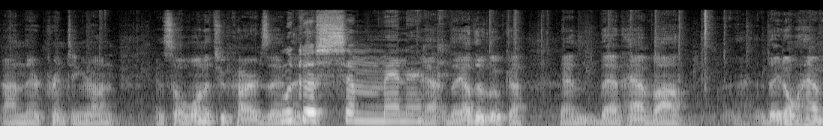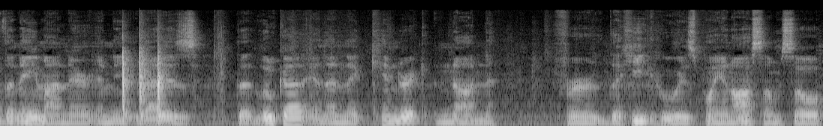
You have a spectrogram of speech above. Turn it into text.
on their printing run. And so one of two cards that. just- Semanek. yeah, the other Luka, and that have uh, they don't have the name on there, and the, that is the Luka, and then the Kendrick Nunn for the Heat, who is playing awesome. So,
